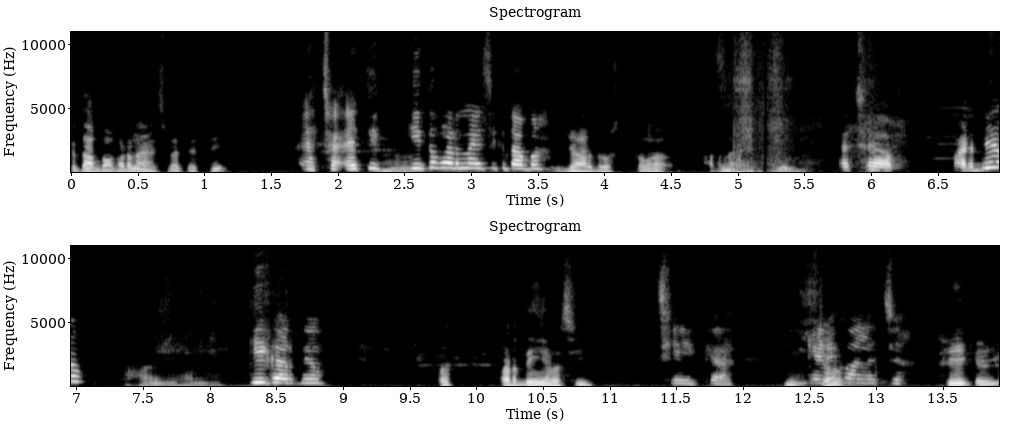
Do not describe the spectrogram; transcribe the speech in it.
ਕਿਤਾਬਾਂ ਪੜ੍ਹਨਾ ਆਇਆ ਸੀ ਮੈਂ ਤੇ ਇੱਥੇ। ਅੱਛਾ ਇੱਥੇ ਹਾਂ। ਕੀ ਤੋਂ ਪੜਨਾ ਸੀ ਕਿਤਾਬਾਂ? ਯਾਰ ਦੋਸਤ ਤੋਂ ਪੜ੍ਹਨਾ ਆਇਆ ਸੀ। ਅੱਛਾ ਪੜਦੇ ਹੋ? ਹਾਂਜੀ ਹਾਂਜੀ। ਕੀ ਕਰਦੇ ਹੋ? ਪੜ੍ਹਦੇ ਹੀ ਆ ਬਸ ਜੀ। ਠੀਕ ਹੈ ਕਿਹੜੇ ਕਾਲਜ ਚ? ਠੀਕ ਹੈ ਜੀ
